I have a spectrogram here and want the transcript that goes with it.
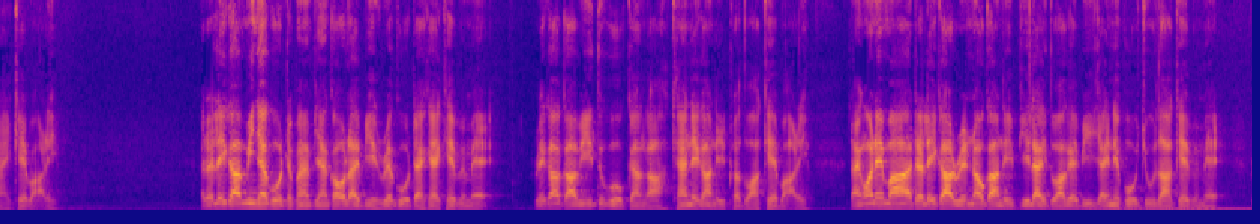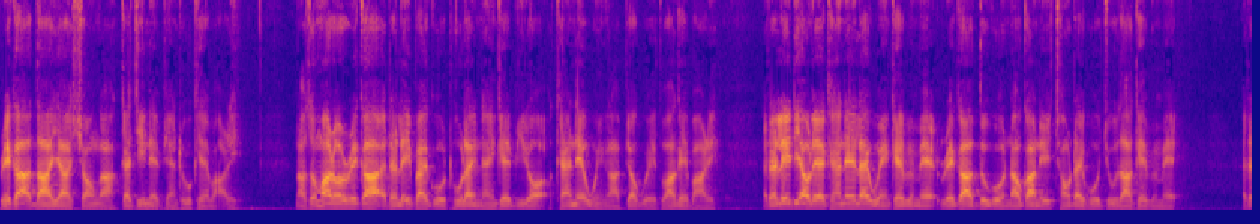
နိုင်ခဲ့ပါတယ်အဒလေးကမိညက်ကိုတပံပြန်ကောက်လိုက်ပြီးရစ်ကိုတိုက်ခိုက်ခဲ့ပေမဲ့ရစ်ကကာပြီးသူ့ကိုကန်ကာခန်းထဲကနေထွက်သွားခဲ့ပါတယ်လိုင်ကွန်ထဲမှာအဒလေးကရစ်နောက်ကနေပြေးလိုက်သွားခဲ့ပြီးရိုက်နှက်ဖို့ကြိုးစားခဲ့ပေမဲ့ရစ်ကအသားရရှောင်းကကက်ကြီးနဲ့ပြန်ထိုးခဲ့ပါတယ်နောက်ဆုံးမှာတော့ရစ်ကအဒလေးဘိုက်ကိုထိုးလိုက်နိုင်ခဲ့ပြီးတော့အခန်းထဲဝင်ကပျောက်ကွယ်သွားခဲ့ပါတယ် အဒလေးတယောက်လည်းအခန်းထဲလိုက်ဝင်ခဲ့ပေမဲ့ရစ်ကသူ့ကိုနောက်ကနေချောင်းတိုက်ဖို့ကြိုးစားခဲ့ပေမဲ့အဒ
